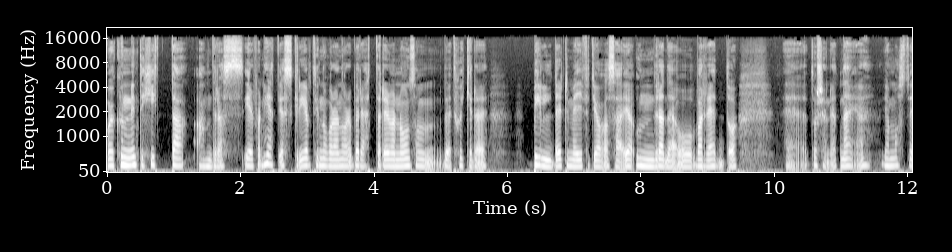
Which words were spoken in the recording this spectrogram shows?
Och jag kunde inte hitta andras erfarenheter. Jag skrev till några, några berättade. Det var någon som du vet, skickade bilder till mig för att jag var så här, jag undrade och var rädd. Och, eh, då kände jag att nej, jag måste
